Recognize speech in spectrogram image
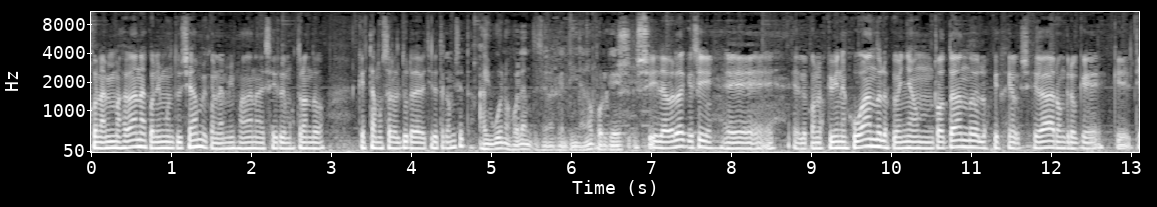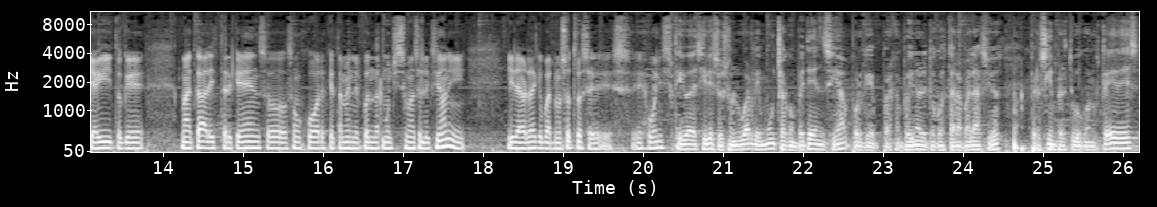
con las mismas ganas, con el mismo entusiasmo y con la misma ganas de seguir demostrando que estamos a la altura de vestir esta camiseta. Hay buenos volantes en Argentina, ¿no? Porque sí, la verdad que sí. Eh, con los que vienen jugando, los que venían rotando, los que llegaron, creo que, que Tiaguito, que McAllister, que Enzo, son jugadores que también le pueden dar muchísima selección y y la verdad que para nosotros es, es, buenísimo. Te iba a decir eso, es un lugar de mucha competencia, porque por ejemplo hoy no le tocó estar a Palacios, pero siempre estuvo con ustedes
